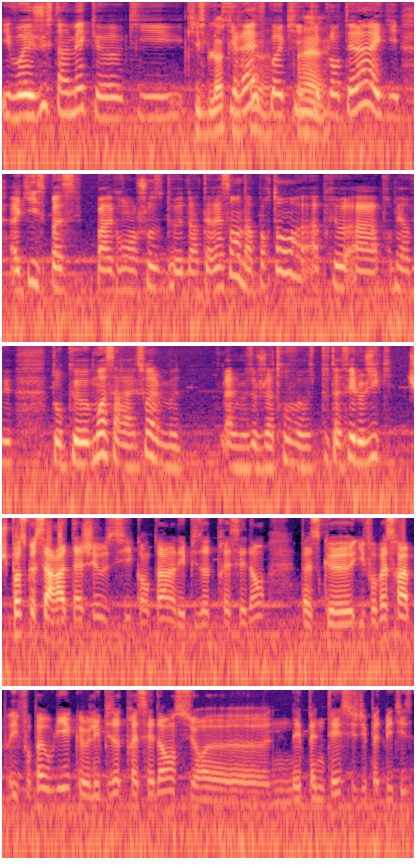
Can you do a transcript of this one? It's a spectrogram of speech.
ils voyaient juste un mec euh, qui, Qui bloque qui peu, rêve, quoi, qui, Ouais. qui est planté là, et qui, à qui il se passe pas grand chose d'intéressant, d'important à, à première vue. Donc euh, moi, sa réaction, elle me elle me- je la trouve euh, tout à fait logique. Je pense que ça rattachait aussi Quentin à l'épisode précédent parce que il faut pas faut pas oublier que l'épisode précédent sur euh, Nepenthe, si je dis pas de bêtises,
